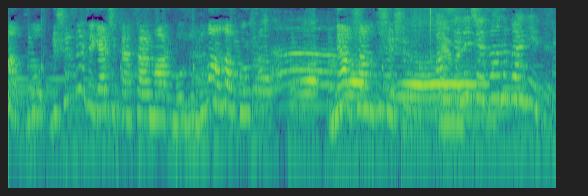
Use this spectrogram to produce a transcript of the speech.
Ama bu düşünsenize gerçekten fermuarın bozulduğunu Allah korusun ne yapacağımızı şaşırırız. Bak Evet. senin cezanı ben yedim.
